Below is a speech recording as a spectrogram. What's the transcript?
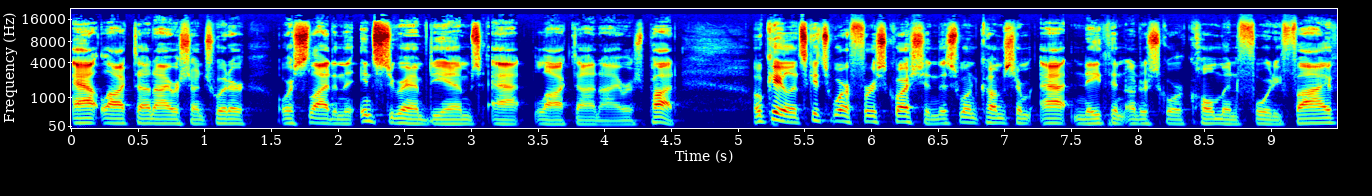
at Locked On Irish on Twitter or slide in the Instagram DMs at Locked On Irish Pod. Okay, let's get to our first question. This one comes from at Nathan underscore Coleman 45.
